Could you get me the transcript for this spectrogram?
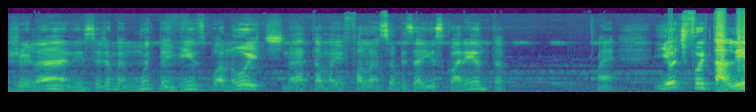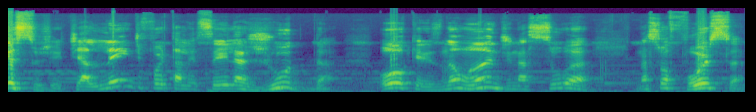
Girlane, sejam muito bem-vindos, boa noite, né? Estamos aí falando sobre Isaías 40. Né? E eu te fortaleço, gente. E além de fortalecer, ele ajuda. Ô, oh, queridos, não ande na sua, na sua força.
